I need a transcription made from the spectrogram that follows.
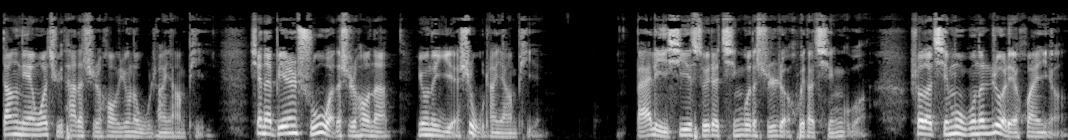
当年我娶她的时候用了五张羊皮，现在别人赎我的时候呢，用的也是五张羊皮。百里奚随着秦国的使者回到秦国，受到秦穆公的热烈欢迎，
